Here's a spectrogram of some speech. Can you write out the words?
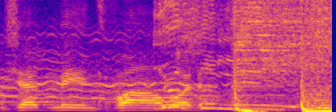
a gunshot means forward.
